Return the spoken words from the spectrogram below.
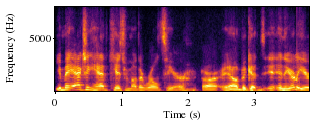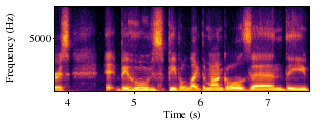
you may actually have kids from other worlds here, or you know, because in the early years. It behooves people like the Mongols and the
